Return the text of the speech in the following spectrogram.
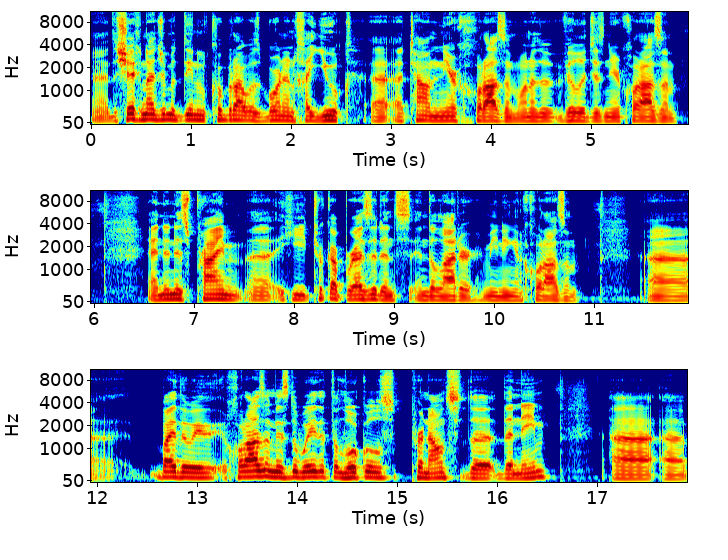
Uh, the Sheikh Najmuddin al Kubra was born in Khayyuq, uh, a town near Khorazm, one of the villages near Khorazm. And in his prime, uh, he took up residence in the latter, meaning in Khorazm. Uh, by the way, Khorazm is the way that the locals pronounce the, the name. Uh,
